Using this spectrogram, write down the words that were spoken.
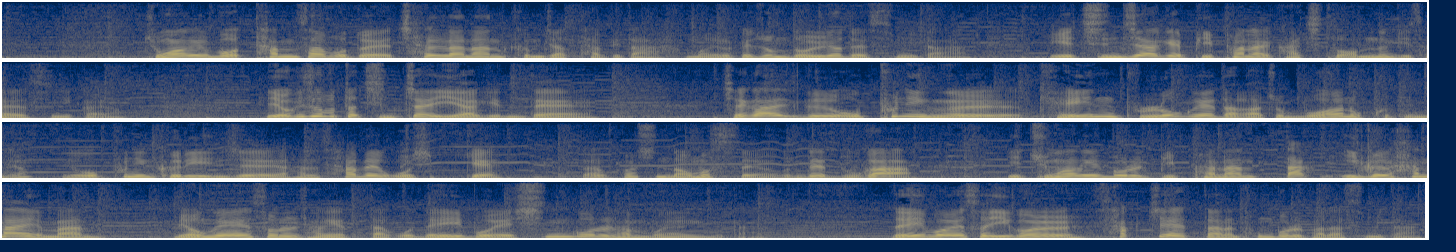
중앙일보 탐사 보도의 찬란한 금자탑이다. 뭐 이렇게 좀 놀려댔습니다. 이게 진지하게 비판할 가치도 없는 기사였으니까요. 여기서부터 진짜 이야기인데 제가 그 오프닝을 개인 블로그에다가 좀 모아놓거든요. 오프닝 글이 이제 한 450개, 훨씬 넘었어요. 근데 누가 이 중앙일보를 비판한 딱 이 글 하나에만 명예훼손을 당했다고 네이버에 신고를 한 모양입니다. 네이버에서 이걸 삭제했다는 통보를 받았습니다.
